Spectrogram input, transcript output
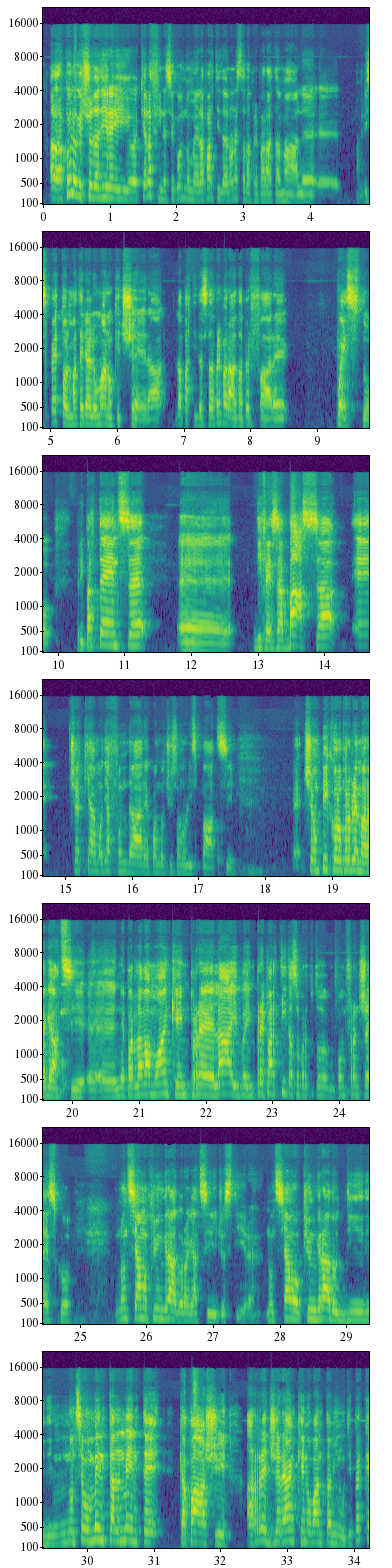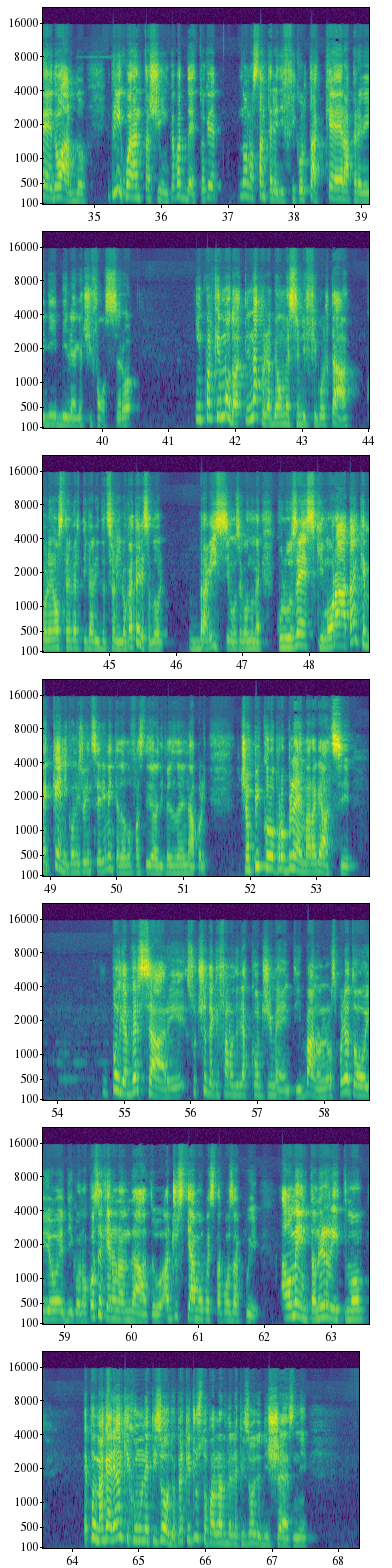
Allora, quello che c'ho da dire io è che alla fine, secondo me, la partita non è stata preparata male. eh, rispetto al materiale umano che c'era, la partita è stata preparata per fare questo: ripartenze, eh, difesa bassa e cerchiamo di affondare quando ci sono gli spazi. Eh, C'è un piccolo problema, ragazzi. eh, ne parlavamo anche in pre-live, in pre-partita, soprattutto con Francesco. Non siamo più in grado, ragazzi, di gestire. Non siamo più in grado di. di- di- non siamo mentalmente capaci a reggere anche 90 minuti. Perché, Edoardo, i primi 45 va detto che, nonostante le difficoltà che era prevedibile che ci fossero, in qualche modo il Napoli l'abbiamo messo in difficoltà con le nostre verticalizzazioni. Locatelli è stato bravissimo, secondo me. Kuluseschi, Morata, anche McKenny con i suoi inserimenti ha dato fastidio alla difesa del Napoli. C'è un piccolo problema, ragazzi. Poi gli avversari succede che fanno degli accorgimenti, vanno nello spogliatoio e dicono cos'è che non è andato, aggiustiamo questa cosa qui, aumentano il ritmo e poi magari anche con un episodio, perché è giusto parlare dell'episodio di Scesni,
